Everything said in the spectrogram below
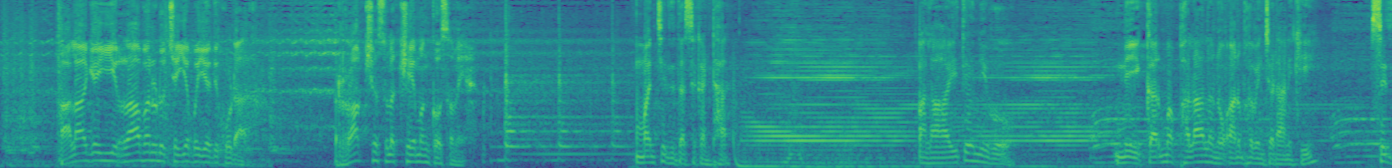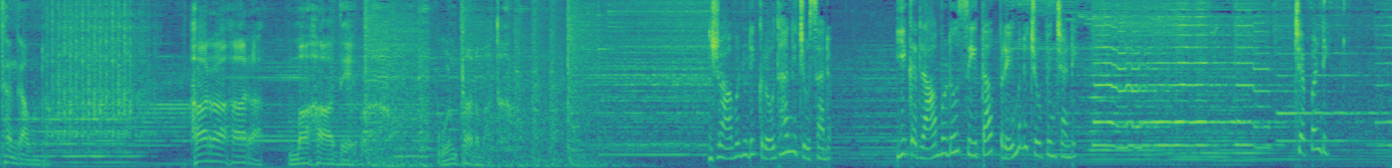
అలాగే ఈ రావణుడు చెయ్యబోయేది కూడా రాక్షసుల క్షేమం కోసమే. మంచిది దశకంఠ. అలా అయితే నీవు నీ కర్మ ఫలాలను అనుభవించడానికి సిద్ధంగా ఉండు. హర హర మహాదేవ. ఉంటాను మాత. రావణుడి క్రోధాన్ని చూశాను. ఇక రాముడు సీత ప్రేమను చూపించండి. చెప్పండి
